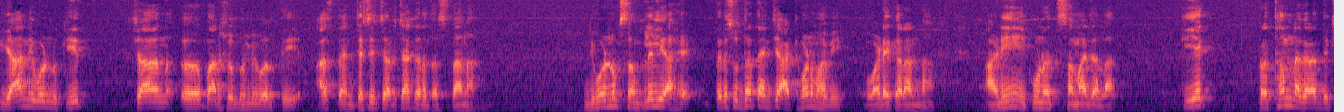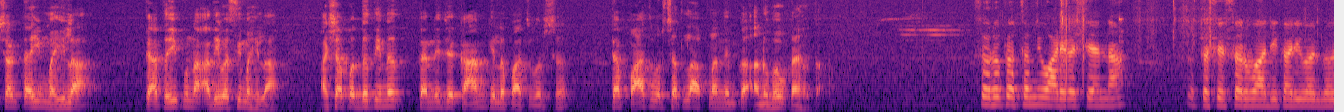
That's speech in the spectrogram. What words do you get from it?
या निवडणुकीच्या पार्श्वभूमीवरती आज त्यांच्याशी चर्चा करत असताना निवडणूक संपलेली आहे तरीसुद्धा त्यांची आठवण व्हावी वाडेकरांना. आणि एकूणच समाजाला की एक प्रथम नगराध्यक्ष आणि त्याही महिला त्यातही पुन्हा आदिवासी महिला अशा पद्धतीनं त्यांनी जे काम केलं पाच वर्ष त्या पाच वर्षातला आपला नेमका अनुभव काय होता? सर्वप्रथम मी वाडेवासियांना तसेच सर्व अधिकारी वर्ग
